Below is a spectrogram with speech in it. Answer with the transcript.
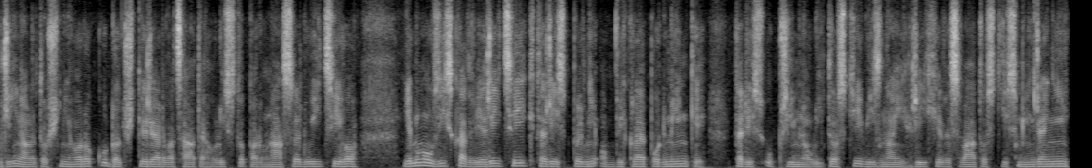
října letošního roku do 24. listopadu následujícího je mohou získat věřící, kteří splní obvyklé podmínky, tedy s upřímnou lítostí význají hříchy ve svátosti smíření,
